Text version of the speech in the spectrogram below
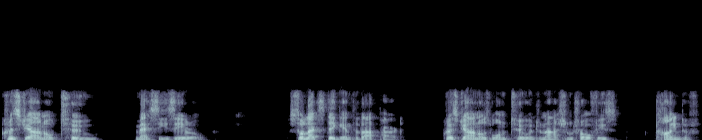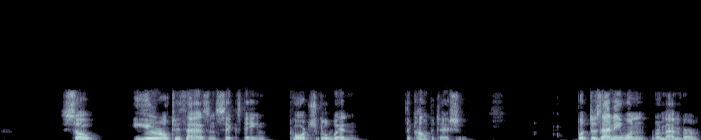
Cristiano 2, Messi 0. So let's dig into that part. Cristiano's won two international trophies, kind of. So, Euro 2016, Portugal win the competition. But does anyone remember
